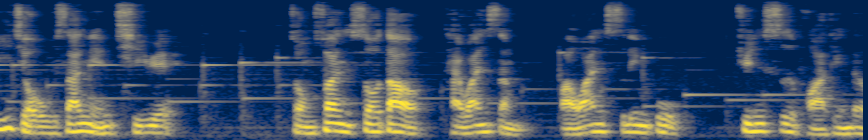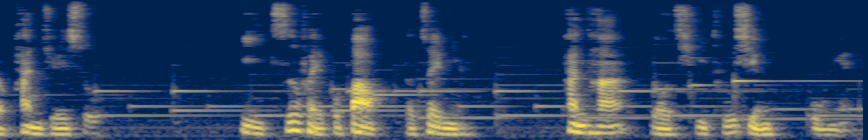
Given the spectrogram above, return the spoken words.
一九五三年七月，总算收到台湾省保安司令部军事法庭的判决书，以知悔不报的罪名，判他有期徒刑五年。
